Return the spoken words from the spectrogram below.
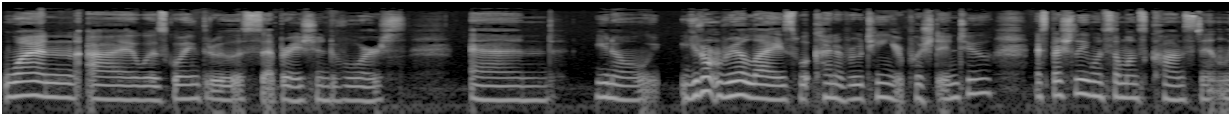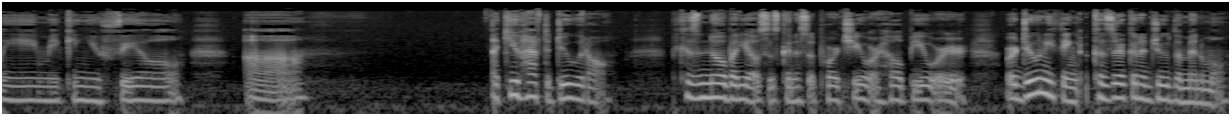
one, I was going through a separation divorce, and you know, you don't realize what kind of routine you're pushed into, especially when someone's constantly making you feel uh, like you have to do it all because nobody else is going to support you or help you or or do anything because they're going to do the minimal.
